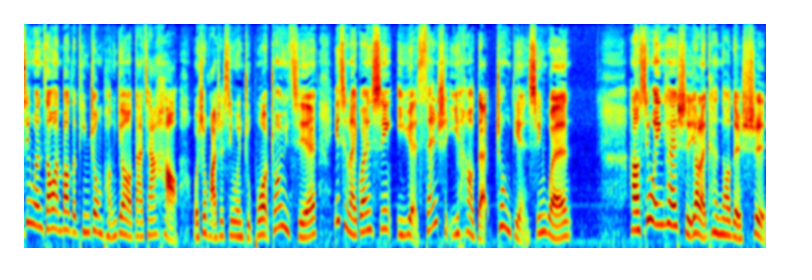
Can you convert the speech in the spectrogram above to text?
新闻早晚报的听众朋友，大家好，我是华视新闻主播庄玉洁，一起来关心一月三十一号的重点新闻。好，新闻一开始要来看到的是，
